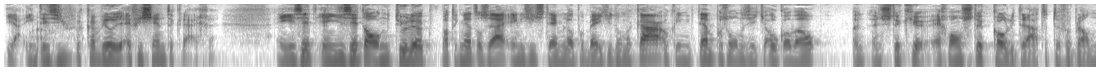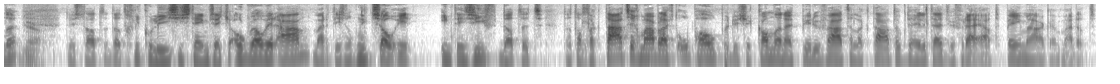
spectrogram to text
ja, intensiever, wil je efficiënter krijgen. En je, zit, en je zit al natuurlijk, wat ik net al zei, energiesystemen lopen een beetje door elkaar. Ook in die tempozone zit je ook al wel een, een stukje, echt wel een stuk koolhydraten te verbranden. Ja. Dus dat, dat glycolyse-systeem zet je ook wel weer aan. Maar het is nog niet zo intensief dat, het, dat dat lactaat zeg maar blijft ophopen. Dus je kan dan uit pyruvaat en lactaat ook de hele tijd weer vrij ATP maken. Maar dat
